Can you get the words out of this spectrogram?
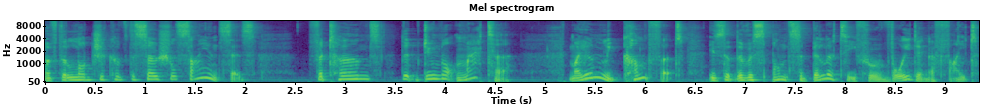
of the logic of the social sciences, for terms that do not matter my only comfort is that the responsibility for avoiding a fight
